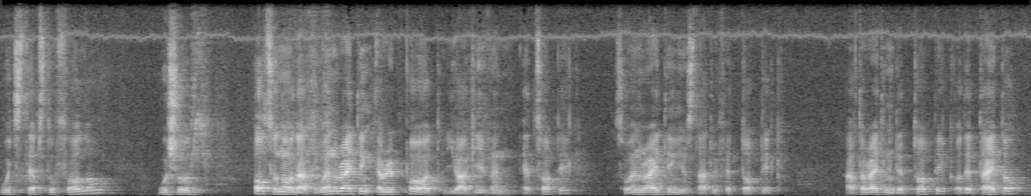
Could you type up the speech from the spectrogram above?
which steps to follow, we should also know that when writing a report, you are given a topic. So when writing, you start with a topic. After writing the topic or the title,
